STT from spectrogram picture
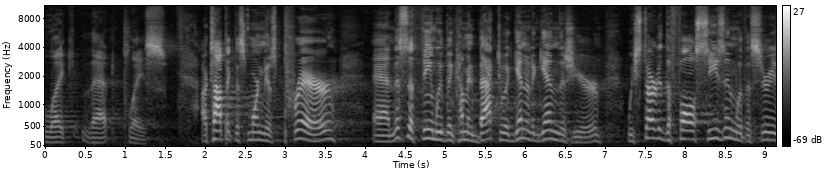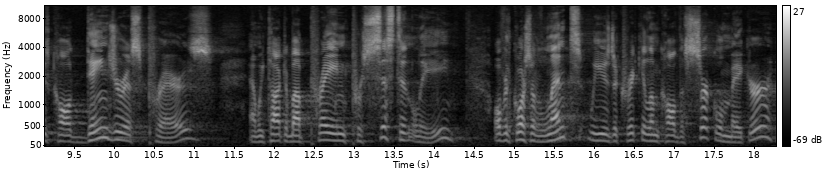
like that place. Our topic this morning is prayer, and this is a theme we've been coming back to again and again this year. We started the fall season with a series called Dangerous Prayers, and we talked about praying persistently. Over the course of Lent, we used a curriculum called the Circle Maker,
